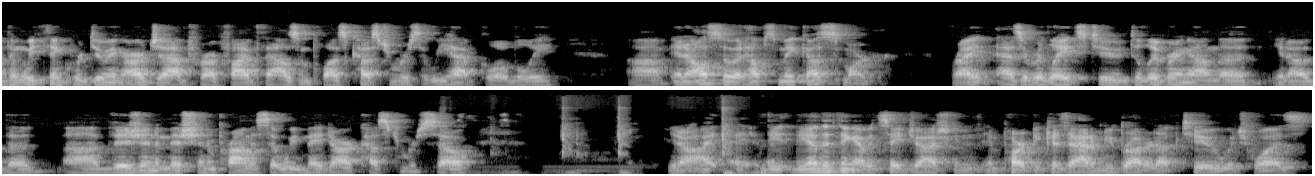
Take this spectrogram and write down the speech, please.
then we think we're doing our job for our 5,000 plus customers that we have globally. Uh, and also, it helps make us smarter right as it relates to delivering on the you know the uh, vision and mission and promise that we've made to our customers so you know I, I the, the other thing i would say josh in, in, part because adam you brought it up too which was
